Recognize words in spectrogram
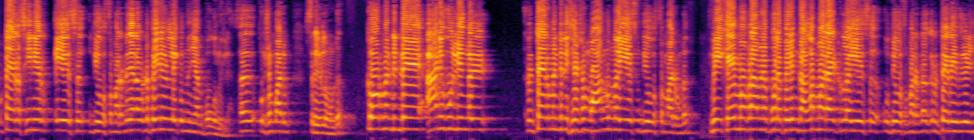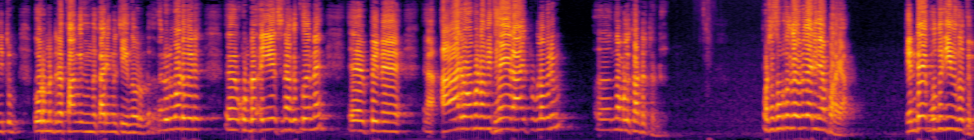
ഒട്ടേറെ സീനിയർ ഐ എസ് ഉദ്യോഗസ്ഥന്മാരുണ്ട്. ഞാൻ അവരുടെ പേരുകളിലേക്കൊന്നും ഞാൻ പോകുന്നില്ല. അത് പുരുഷന്മാരും സ്ത്രീകളുമുണ്ട് ഗവൺമെന്റിന്റെ ആനുകൂല്യങ്ങൾ റിട്ടയർമെന്റിന് ശേഷം വാങ്ങുന്ന ഐ എസ് ഉദ്യോഗസ്ഥന്മാരുണ്ട്. ഈ കെ എം അബ്രാമിനെ പോലെ പെരും കള്ളന്മാരായിട്ടുള്ള ഐ എസ് ഉദ്യോഗസ്ഥന്മാരുണ്ട്. റിട്ടയർ ചെയ്ത് കഴിഞ്ഞിട്ടും ഗവൺമെന്റിനെ താങ്ങി നിന്ന് കാര്യങ്ങൾ ചെയ്യുന്നവരുണ്ട്. അങ്ങനെ ഒരുപാട് പേര് ഉണ്ട്. ഐ എസിനകത്ത് തന്നെ പിന്നെ ആരോപണ വിധേയരായിട്ടുള്ളവരും നമ്മൾ കണ്ടിട്ടുണ്ട്. പക്ഷെ സുഹൃത്തുക്കളെ ഒരു കാര്യം ഞാൻ പറയാം. എന്റെ പൊതുജീവിതത്തിൽ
